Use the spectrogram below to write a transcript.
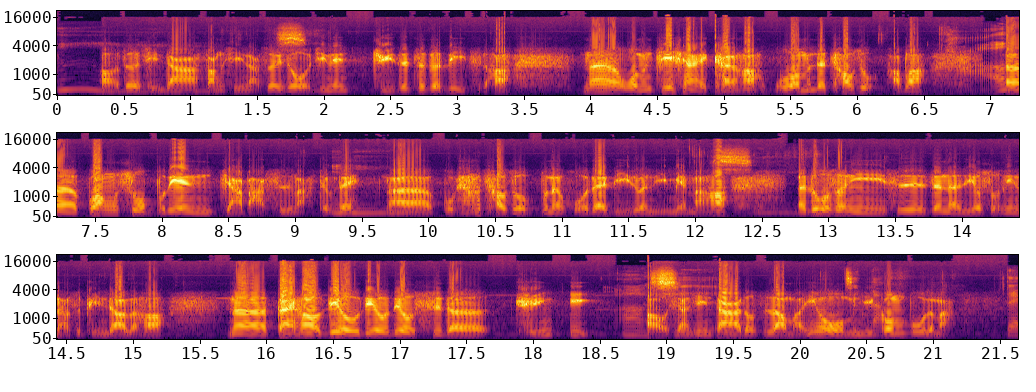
嗯好，这个请大家放心啦。所以说我今天举的这个例子哈，那我们接下来看哈，我们的操作好不好？好呃，光说不练假把式嘛，对不对嗯？那、股票操作不能活在理论里面嘛，哈。那如果说你是真的有锁定老师频道的哈，那代号六六六四的群益，啊好，我相信大家都知道嘛，因为我们已经公布了嘛，对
